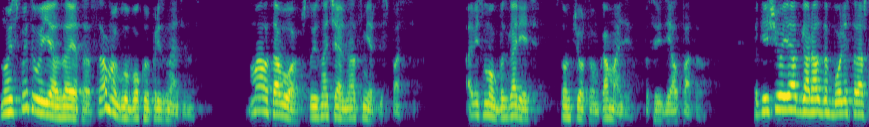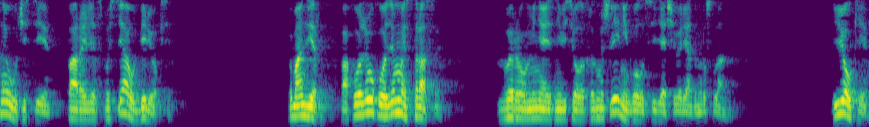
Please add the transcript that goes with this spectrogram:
но испытываю я за это самую глубокую признательность. Мало того, что изначально от смерти спасся, а ведь мог бы сгореть в том чертовом КамАЗе посреди Алпатова. Так еще я от гораздо более страшной участи парой лет спустя уберегся. «Командир, похоже, уходим мы с трассы», — вырвал меня из невеселых размышлений голос сидящего рядом Руслана. «Елки,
